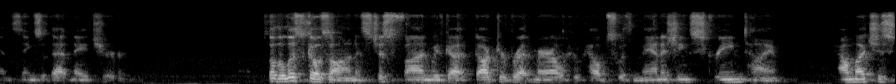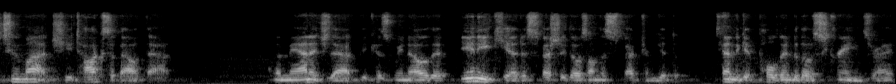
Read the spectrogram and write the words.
and things of that nature. So the list goes on. It's just fun. We've got Dr. Brett Merrill who helps with managing screen time. How much is too much? He talks about that. How to manage that because we know that any kid, especially those on the spectrum, get to, tend to get pulled into those screens, right?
